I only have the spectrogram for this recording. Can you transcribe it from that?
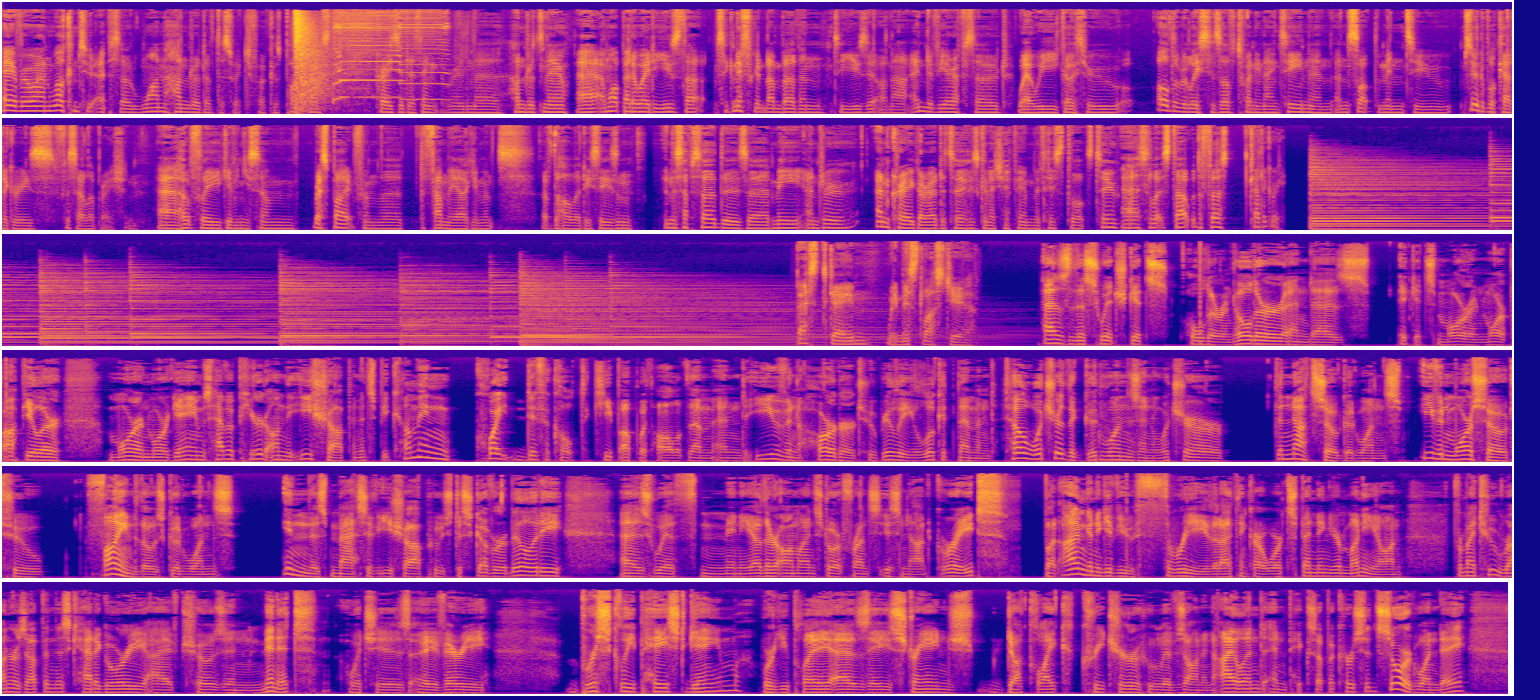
Hey everyone, welcome to episode 100 of the Switch Focus podcast. Crazy to think we're in the hundreds now. Uh, and what better way to use that significant number than to use it on our end of year episode where we go through all the releases of 2019 and, and slot them into suitable categories for celebration. Uh, hopefully, giving you some respite from the, the family arguments of the holiday season. In this episode, there's uh, me, Andrew, and Craig, our editor, who's going to chip in with his thoughts too. Uh, so let's start with the first category. Best game we missed last year. As the Switch gets older and older, and as it gets more and more popular, more and more games have appeared on the eShop, and it's becoming quite difficult to keep up with all of them, and even harder to really look at them and tell which are the good ones and which are the not so good ones. Even more so to find those good ones in this massive eShop whose discoverability as with many other online storefronts, is not great. But I'm going to give you three that I think are worth spending your money on. For my two runners up in this category, I've chosen Minute, which is a very briskly paced game where you play as a strange duck like creature who lives on an island and picks up a cursed sword one day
